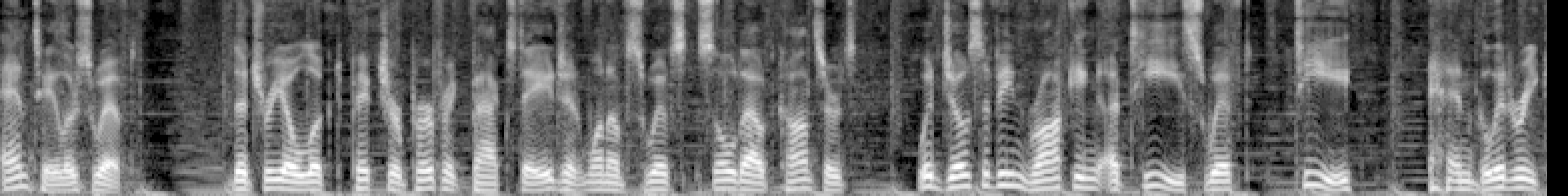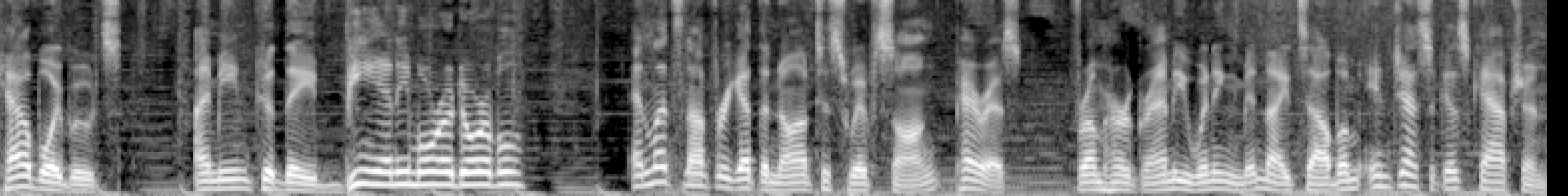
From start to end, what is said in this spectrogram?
and Taylor Swift. The trio looked picture perfect backstage at one of Swift's sold out concerts, with Josephine rocking a T Swift tee and glittery cowboy boots. I mean, could they be any more adorable? And let's not forget the nod to Swift's song, Paris, from her Grammy winning Midnights album in Jessica's caption.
